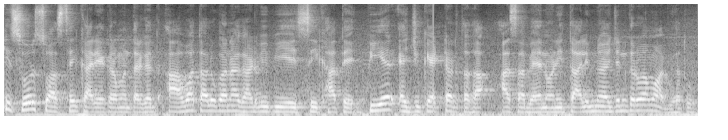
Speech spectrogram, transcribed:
કિશોર સ્વાસ્થ્ય કાર્યક્રમ અંતર્ગત આહવા તાલુકાના ગાઢવી પીએચસી ખાતે પિયર એજ્યુકેટર તથા આશા બહેનોની તાલીમનું આયોજન કરવામાં આવ્યું હતું.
